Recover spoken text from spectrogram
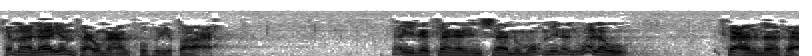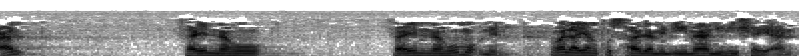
كما لا ينفع مع الكفر طاعة. فإذا كان الإنسان مؤمنا ولو فعل ما فعل فإنه فإنه مؤمن ولا ينقص هذا من إيمانه شيئا.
